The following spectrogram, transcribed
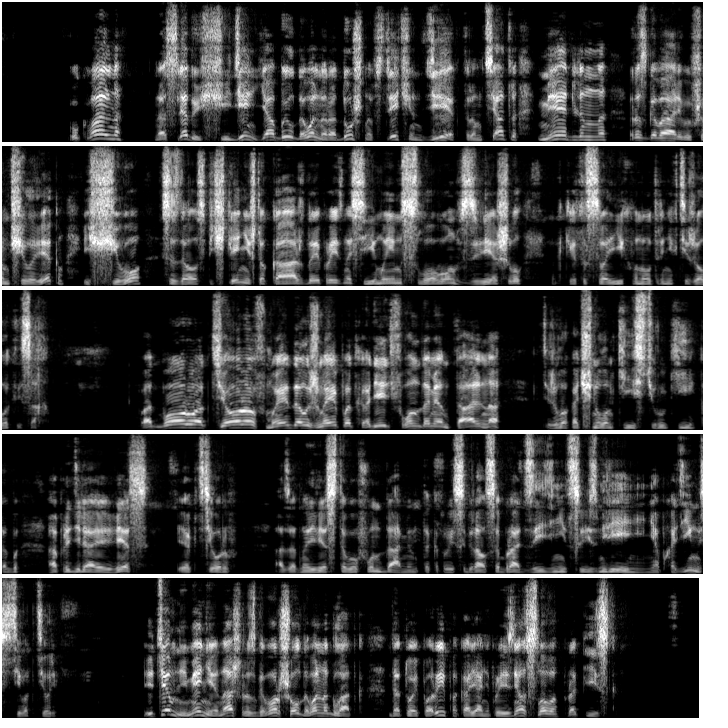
Буквально на следующий день я был довольно радушно встречен директором театра, медленно разговаривавшим человеком, из чего создавалось впечатление, что каждое произносимое им слово он взвешивал на каких-то своих внутренних тяжелых весах. Подбору актеров мы должны подходить фундаментально. Тяжело качнул он кистью руки, как бы определяя вес и актеров а заодно и вес того фундамента, который собирался брать за единицу измерений необходимости в актере. И тем не менее наш разговор шел довольно гладко, до той поры, пока я не произнес слово «прописка».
